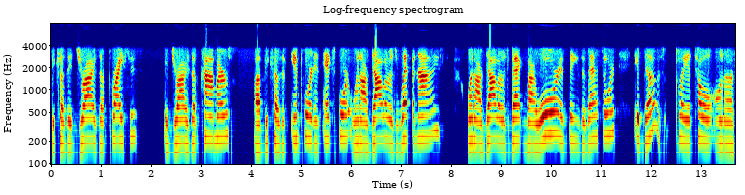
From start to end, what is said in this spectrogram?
because it drives up prices. It drives up commerce uh, because of import and export. When our dollar is weaponized, when our dollar is backed by war and things of that sort, it does play a toll on us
